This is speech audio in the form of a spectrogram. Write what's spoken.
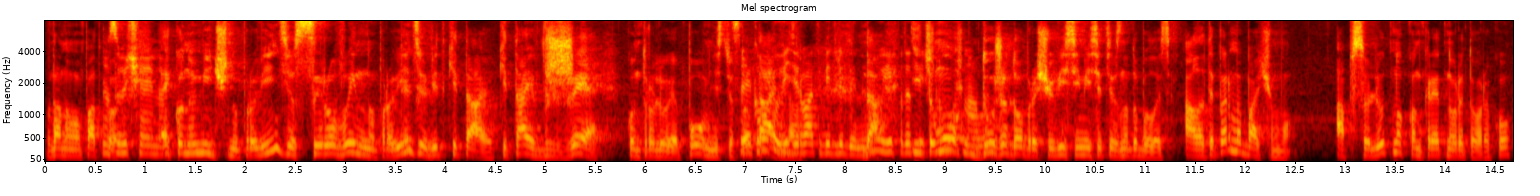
в даному випадку Звичайно. економічну провінцію, сировинну провінцію від Китаю. Китай вже контролює повністю Це тотально. відірвати від людини. Да. Ну, і гіпотетично тому можна, але- дуже добре, що 8 місяців знадобилось. Але тепер ми бачимо абсолютно конкретну риторику,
